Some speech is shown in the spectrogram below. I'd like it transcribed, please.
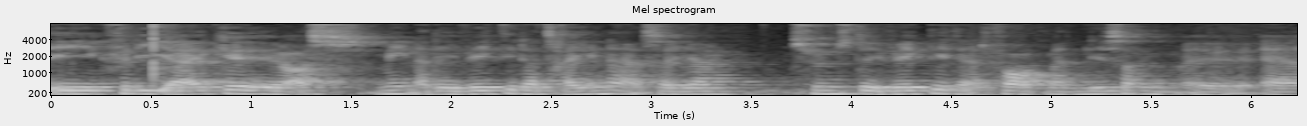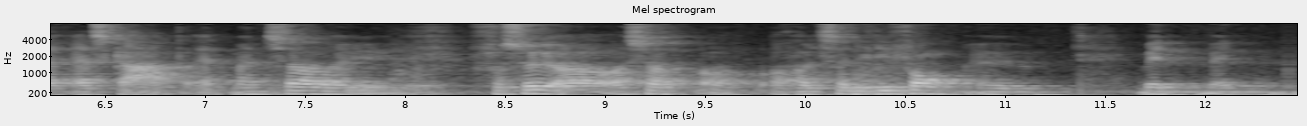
det er ikke fordi, jeg ikke øh, også mener, det er vigtigt at træne. Altså, jeg synes, det er vigtigt, at for at man ligesom øh, er, er skarp, at man så øh, forsøger også at, at, holde sig lidt i form. Øh, men, men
